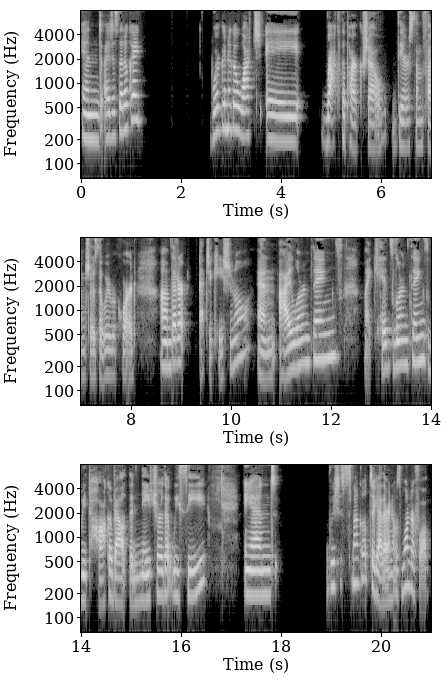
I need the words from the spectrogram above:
And I just said, okay, we're going to go watch a Rock the Park show. There's some fun shows that we record um, that are educational, and I learn things. My kids learn things. We talk about the nature that we see, and we just snuggled together, and it was wonderful.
